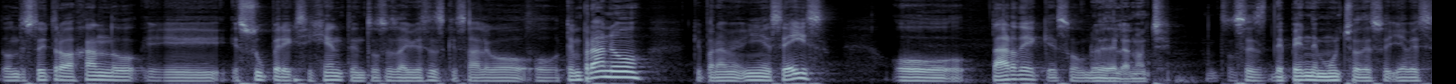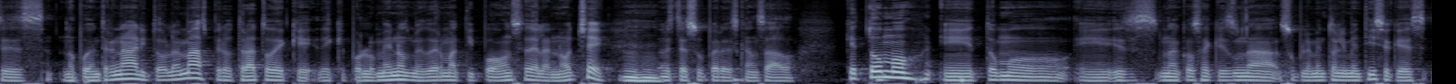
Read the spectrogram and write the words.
donde estoy trabajando eh, es súper exigente, entonces hay veces que salgo o temprano, que para mí es 6, o tarde, que son 9 de la noche. Entonces depende mucho de eso y a veces no puedo entrenar y todo lo demás, pero trato de que, de que por lo menos me duerma tipo 11 de la noche, donde esté súper descansado. ¿Qué tomo? Eh, tomo, eh, es una cosa que es un suplemento alimenticio que es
